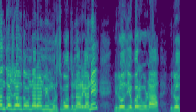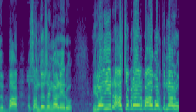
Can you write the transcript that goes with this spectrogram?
సంతోషాలతో ఉన్నారని మీరు మురిసిపోతున్నారు. కానీ ఈరోజు ఎవరు కూడా ఈరోజు బా సంతోషంగా లేరు. ఈరోజు ఈ రాష్ట్ర ప్రజలు బాధపడుతున్నారు.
